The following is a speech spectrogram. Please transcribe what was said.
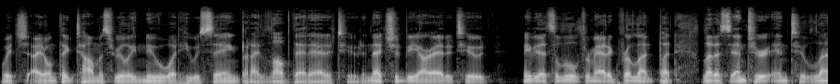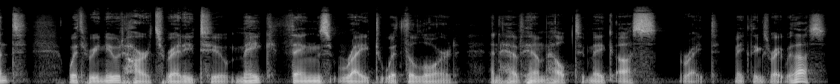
Which I don't think Thomas really knew what he was saying, but I love that attitude, and that should be our attitude. Maybe that's a little dramatic for Lent, but let us enter into Lent with renewed hearts ready to make things right with the Lord and have Him help to make us right, make things right with us.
